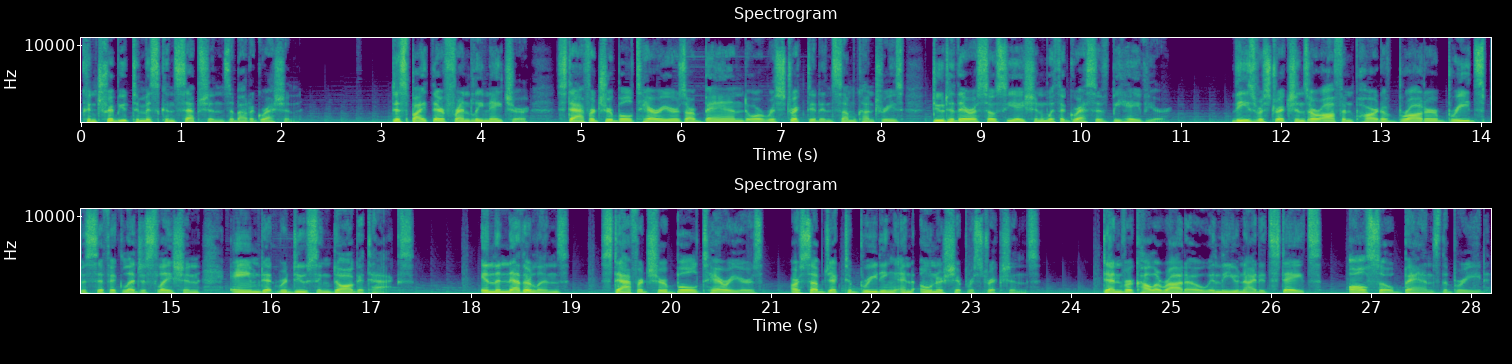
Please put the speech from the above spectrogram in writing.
contribute to misconceptions about aggression. Despite their friendly nature, Staffordshire Bull Terriers are banned or restricted in some countries due to their association with aggressive behavior. These restrictions are often part of broader breed-specific legislation aimed at reducing dog attacks. In the Netherlands, Staffordshire Bull Terriers are subject to breeding and ownership restrictions. Denver, Colorado, in the United States, also bans the breed.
